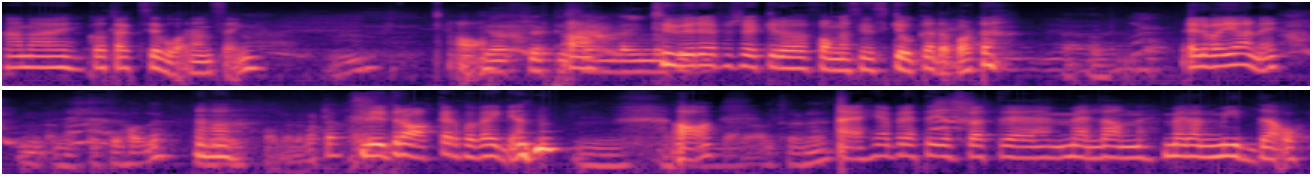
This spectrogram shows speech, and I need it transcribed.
Han har gått och lagt sig i våran säng. Ja. Jag försökte Ja, samla in... Ture försöker att fånga sin skugga där borta. Eller vad gör ni? Mm, Något åt det hållet. Jaha. Fånga där borta. Det är drakar på väggen. Ja. Nu är. Nej, jag berättade just att eh, mellan, mellan middag och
